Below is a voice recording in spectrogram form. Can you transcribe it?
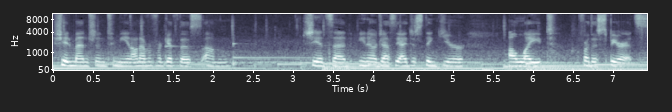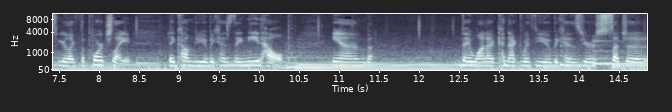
she had mentioned to me, and I'll never forget this. Um, she had said, You know, Jesse, I just think you're a light for the spirits. You're like the porch light. They come to you because they need help and they want to connect with you because you're such a,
